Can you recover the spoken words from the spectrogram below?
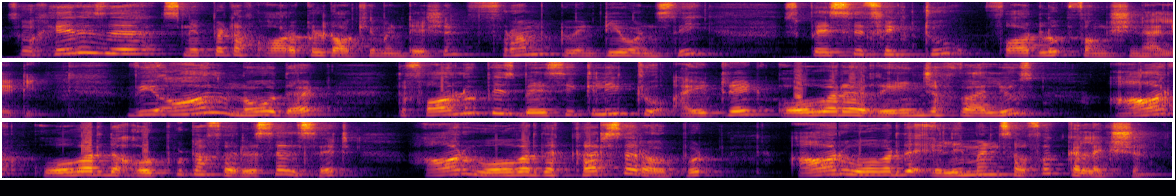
So here is a snippet of Oracle documentation from 21C specific to for loop functionality. We all know that the for loop is basically to iterate over a range of values or over the output of a result set or over the cursor output or over the elements of a collection.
